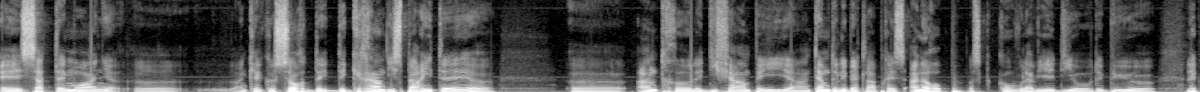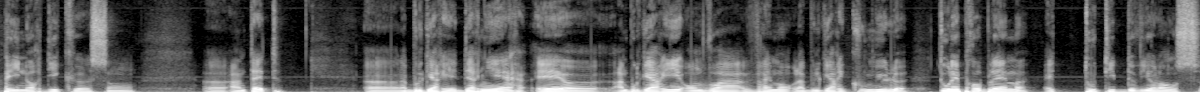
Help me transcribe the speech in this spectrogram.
et ça témoigne euh, en quelque sorte des, des grandes disparités entre les différents pays en termes de liberté de la presse en Europe. Parce que, comme vous l'aviez dit au début, les pays nordiques sont en tête. la Bulgarie est dernière. Et en Bulgarie, on voit vraiment, la Bulgarie cumule tous les problèmes et tout type de violence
